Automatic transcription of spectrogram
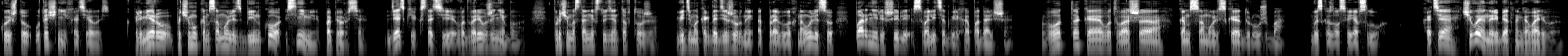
Кое-что уточнить хотелось. К примеру, почему комсомолец Биенко с ними попёрся? Дядьки, кстати, во дворе уже не было. Впрочем, остальных студентов тоже. Видимо, когда дежурный отправил их на улицу, парни решили свалить от греха подальше. «Вот такая вот ваша комсомольская дружба», — высказался я вслух. «Хотя, чего я на ребят наговариваю?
